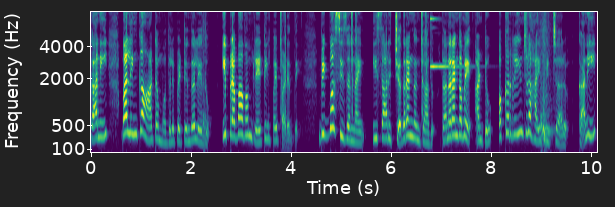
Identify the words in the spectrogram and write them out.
కానీ వాళ్ళింకా ఆట మొదలుపెట్టిందో లేదు. ఈ ప్రభావం రేటింగ్పై పడింది. బిగ్ బాస్ సీజన్ నైన్ ఈసారి చదరంగం కాదు రణరంగమే అంటూ ఒక రేంజ్లో హైప్ ఇచ్చారు. కానీ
